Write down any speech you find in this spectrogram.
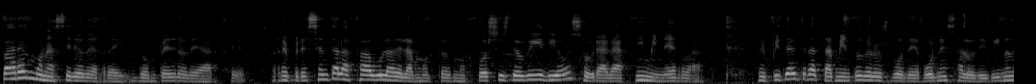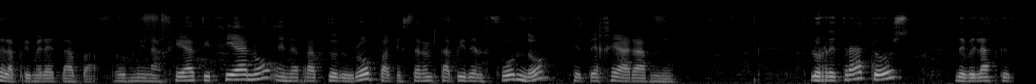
para el monasterio del rey, don Pedro de Arce representa la fábula de la metamorfosis de Ovidio sobre Aracne y Minerva. Repite el tratamiento de los bodegones a lo divino de la primera etapa. Homenajea a Tiziano en el rapto de Europa, que está en el tapiz del fondo que teje Aracne. Los retratos de Velázquez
